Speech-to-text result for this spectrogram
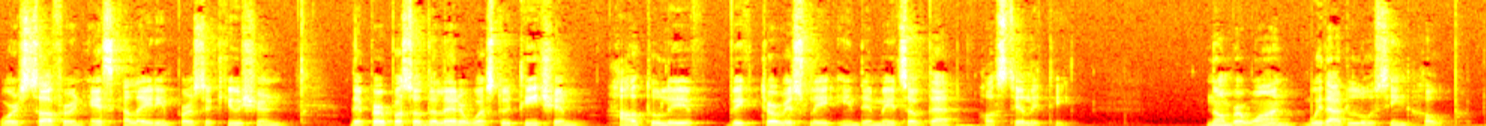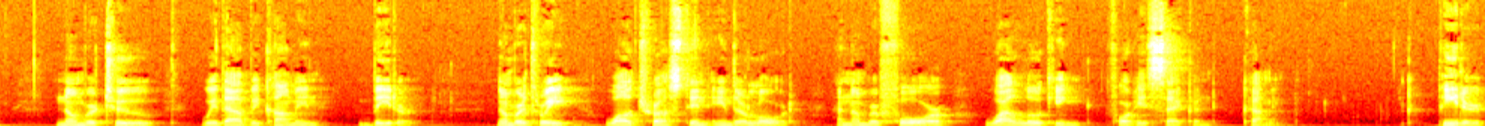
were suffering escalating persecution, the purpose of the letter was to teach him how to live victoriously in the midst of that hostility. Number one, without losing hope. Number two, without becoming bitter. Number three, while trusting in their Lord. And number four, while looking for his second coming. Peter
